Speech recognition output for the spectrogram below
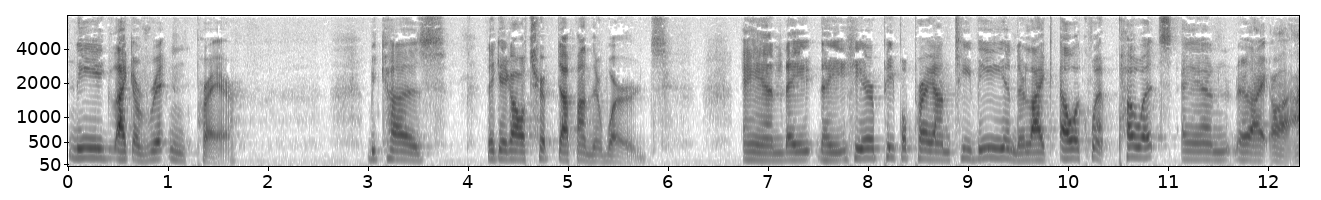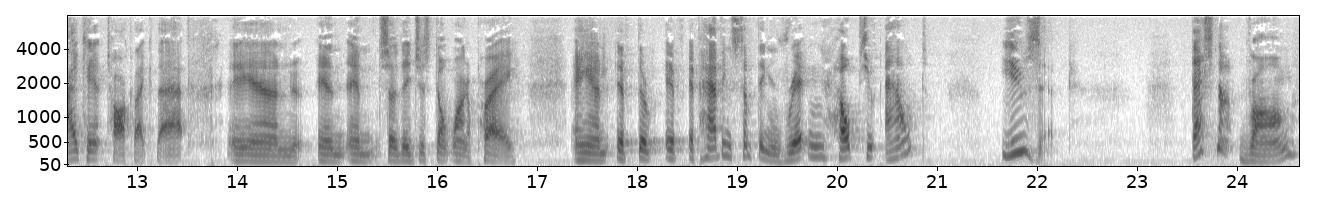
need like a written prayer because they get all tripped up on their words. And they, they hear people pray on TV and they're like eloquent poets and they're like, oh, I can't talk like that and and and so they just don't want to pray. And if the if, if having something written helps you out, use it. That's not wrong.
